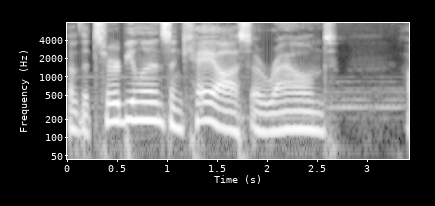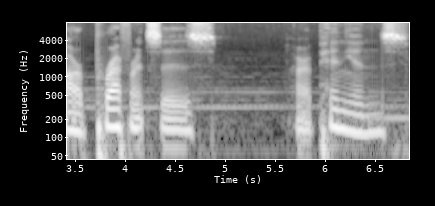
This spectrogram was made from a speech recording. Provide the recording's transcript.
of the turbulence and chaos around our preferences, our opinions,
